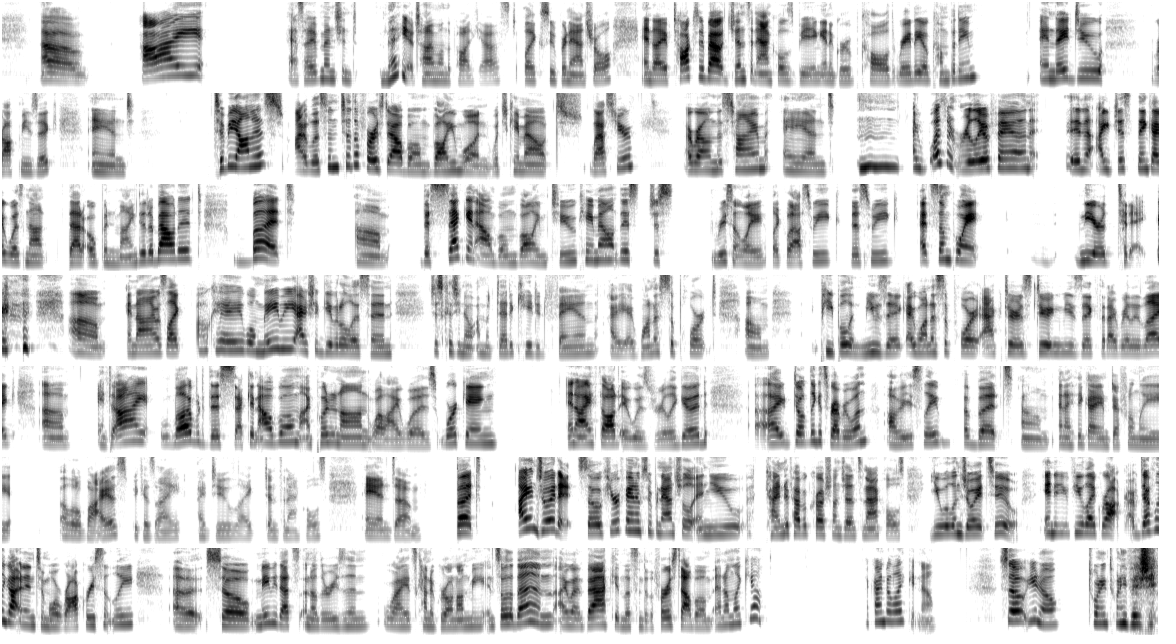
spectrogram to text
Um, I, as I have mentioned many a time on the podcast, like Supernatural, and I have talked about Jensen Ackles being in a group called Radio Company, and they do rock music. And to be honest, I listened to the first album, Volume 1, which came out last year around this time, and Mm, I wasn't really a fan, and I just think I was not that open minded about it. But um, the second album, Volume 2, came out this just recently, like last week, this week, at some point near today. um, and I was like, okay, well, maybe I should give it a listen just because, you know, I'm a dedicated fan. I, I want to support um, people in music. I want to support actors doing music that I really like. Um, and I loved this second album. I put it on while I was working, and I thought it was really good. I don't think it's for everyone, obviously, uh, but um, and I think I am definitely a little biased because I I do like Jensen Ackles, and um, but I enjoyed it. So if you're a fan of Supernatural and you kind of have a crush on Jensen Ackles, you will enjoy it too. And if you like rock, I've definitely gotten into more rock recently. Uh, so maybe that's another reason why it's kind of grown on me. And so then I went back and listened to the first album, and I'm like, yeah, I kind of like it now. So you know, 2020 vision.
